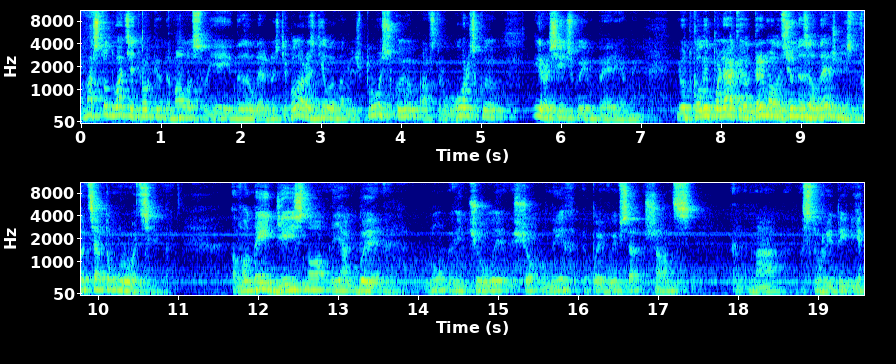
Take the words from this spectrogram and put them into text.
вона 120 років не мала своєї незалежності. Була розділена між Пруською, Австро-Угорською і Російською імперіями. І от коли поляки отримали цю незалежність в 20-му році, вони дійсно якби ну, відчули, що у них появився шанс на створити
